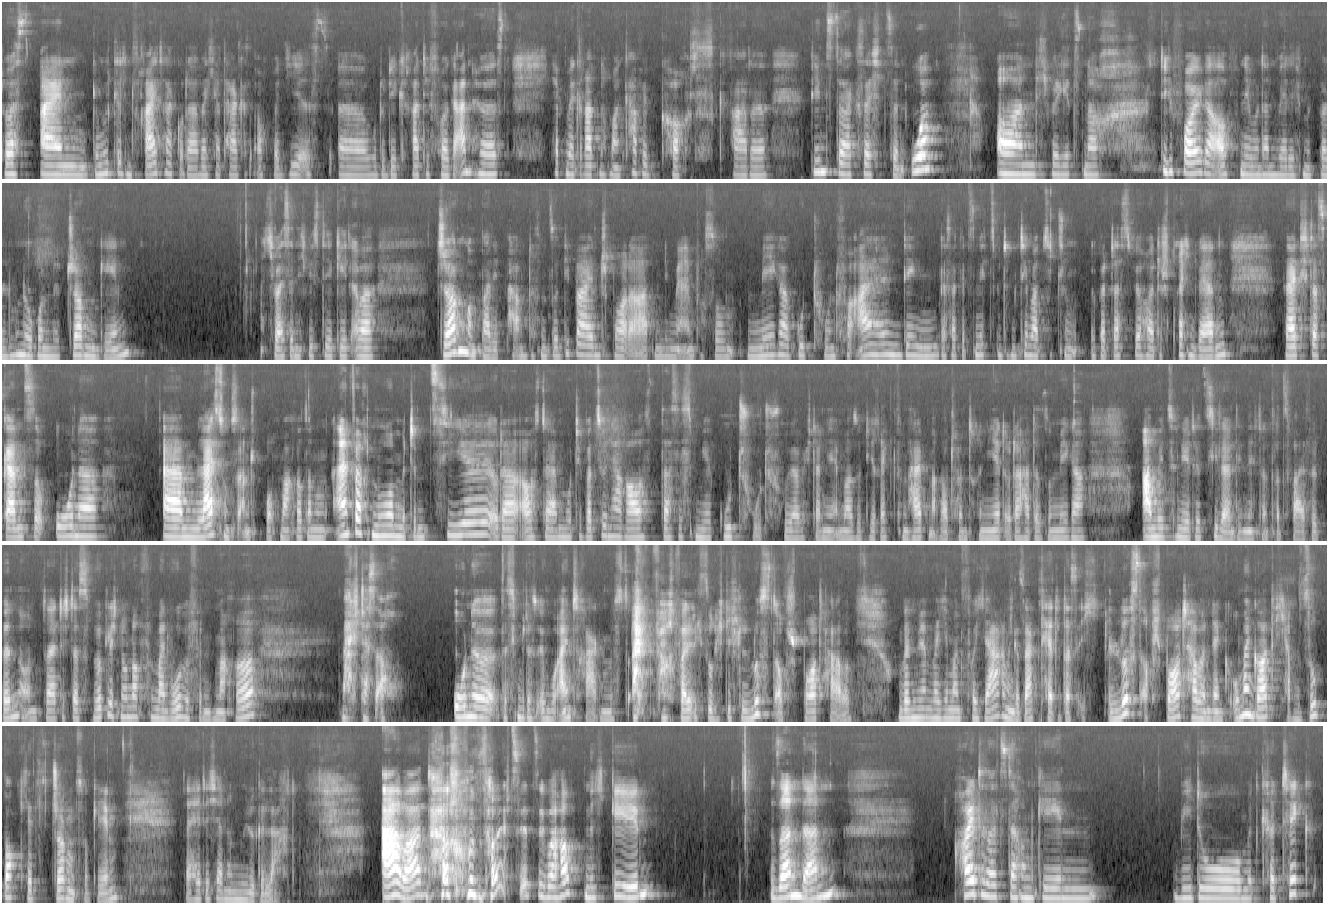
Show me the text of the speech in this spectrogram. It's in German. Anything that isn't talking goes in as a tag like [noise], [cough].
du hast einen gemütlichen Freitag oder welcher Tag es auch bei dir ist, äh, wo du dir gerade die Folge anhörst. Ich habe mir gerade noch mal einen Kaffee gekocht. Es ist gerade Dienstag, 16 Uhr. Und ich will jetzt noch die Folge aufnehmen und dann werde ich mit Balloon Runde joggen gehen. Ich weiß ja nicht, wie es dir geht, aber Joggen und Bodypump, das sind so die beiden Sportarten, die mir einfach so mega gut tun. Vor allen Dingen, das hat jetzt nichts mit dem Thema zu tun, über das wir heute sprechen werden, seit ich das Ganze ohne ähm, Leistungsanspruch mache, sondern einfach nur mit dem Ziel oder aus der Motivation heraus, dass es mir gut tut. Früher habe ich dann ja immer so direkt für einen Halbmarathon trainiert oder hatte so mega ambitionierte Ziele, an denen ich dann verzweifelt bin. Und seit ich das wirklich nur noch für mein Wohlbefinden mache, mache ich das auch ohne, dass ich mir das irgendwo eintragen müsste, [laughs] einfach weil ich so richtig Lust auf Sport habe. Und wenn mir mal jemand vor Jahren gesagt hätte, dass ich Lust auf Sport habe und denke, oh mein Gott, ich habe so Bock, jetzt joggen zu gehen, da hätte ich ja nur müde gelacht. Aber [laughs] darum soll es jetzt überhaupt nicht gehen, sondern heute soll es darum gehen, wie du mit Kritik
